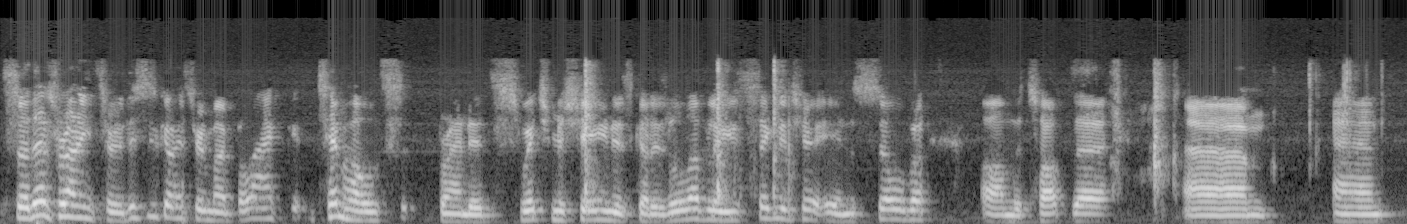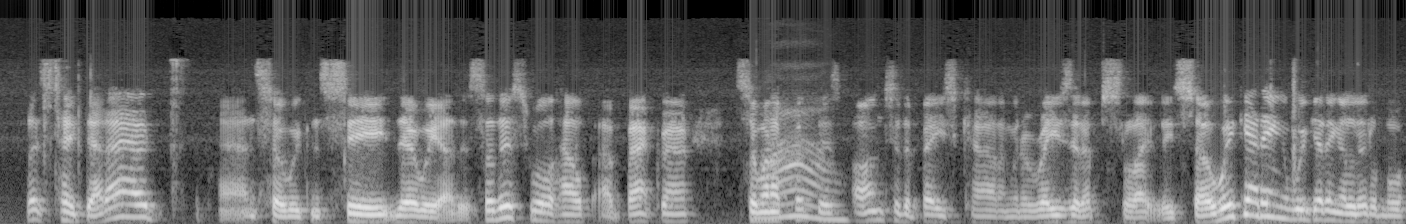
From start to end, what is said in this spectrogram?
so that's running through. This is going through my black Tim Holtz branded switch machine. It's got his lovely signature in silver on the top there, um, and let's take that out. And so we can see there we are. So this will help our background. So when wow. I put this onto the base card, I'm going to raise it up slightly. So we're getting we're getting a little more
